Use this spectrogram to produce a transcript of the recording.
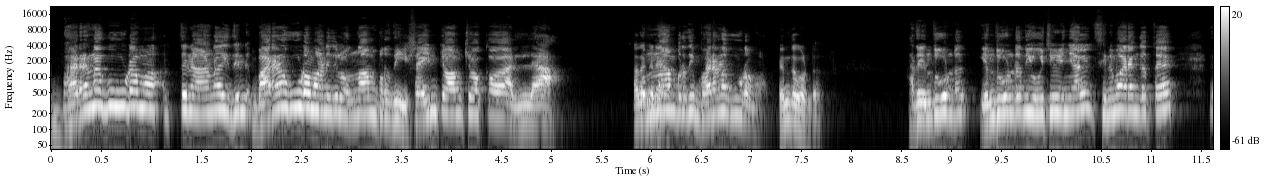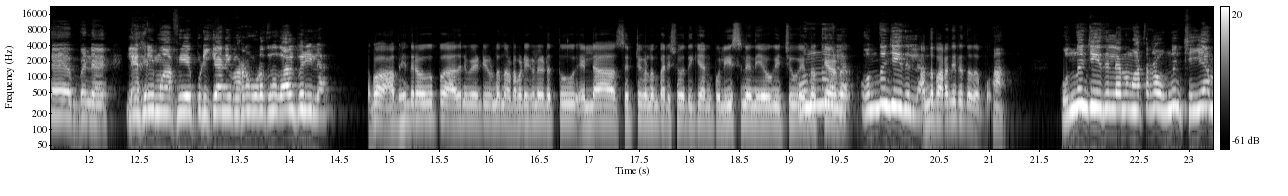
ഭരണകൂടത്തിനാണ് ഇതിന് ഭരണകൂടമാണ് ഇതിൽ ഒന്നാം പ്രതി. ഷൈൻ ടോം ചോക്കോ അല്ല. ഒന്നാം പ്രതി ഭരണകൂടമാണ്. എന്തുകൊണ്ട്? അത് എന്തുകൊണ്ട് എന്തുകൊണ്ടെന്ന് ചോദിച്ചു കഴിഞ്ഞാൽ സിനിമാ രംഗത്തെ പിന്നെ ലഹരി മാഫിയെ പിടിക്കാൻ ഈ ഭരണകൂടത്തിന് താല്പര്യമില്ല. അപ്പോൾ ആഭ്യന്തര വകുപ്പ് അതിനു വേണ്ടിയുള്ള നടപടികൾ എടുത്തു എല്ലാ സെറ്റുകളും പരിശോധിക്കാൻ പോലീസിനെ നിയോഗിച്ചു എന്നൊക്കെയാണ് ഒന്നും ചെയ്തില്ല. അന്ന് പറഞ്ഞിരുന്നത്. ഒന്നും ചെയ്തില്ല എന്ന് മാത്രമല്ല ഒന്നും ചെയ്യാൻ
